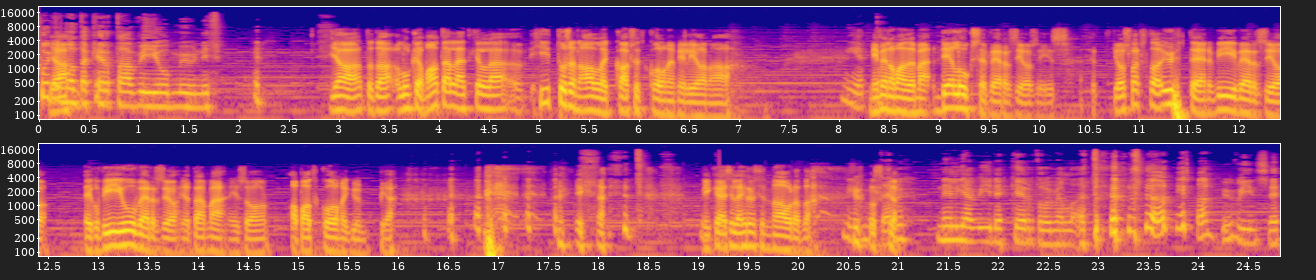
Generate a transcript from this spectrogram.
Kuinka Ja- monta kertaa Wii U myynnit? Ja tota, lukema on tällä hetkellä hittusen alle 23 miljoonaa. Niin, että... Nimenomaan tämä Deluxe-versio siis. Et jos lasketaan yhteen Wii-versio, ei kun Wii U-versio ja tämä, niin se on about 30. mikä, mikä ei sillä hirveästi naurata. Niin, koska- mitä nyt neljä viide kertoimella, että se on ihan hyvin se.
